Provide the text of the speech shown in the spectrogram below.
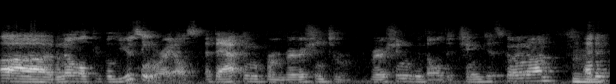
uh, normal people using Rails, adapting from version to version with all the changes going on, Mhm. and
